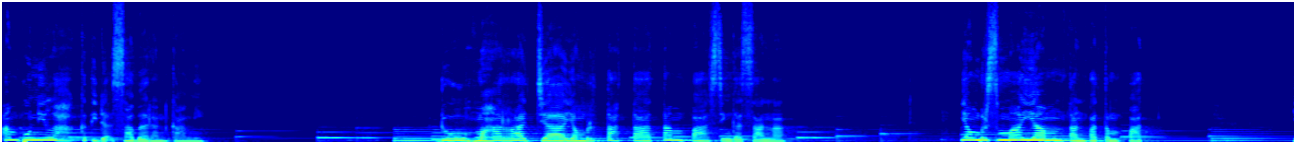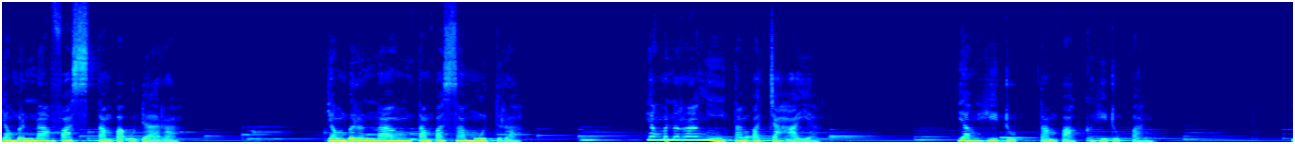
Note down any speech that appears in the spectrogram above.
ampunilah ketidaksabaran kami. Duh Maharaja yang bertata tanpa singgasana, yang bersemayam tanpa tempat, yang bernafas tanpa udara, yang berenang tanpa samudra, yang menerangi tanpa cahaya, yang hidup tanpa kehidupan,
